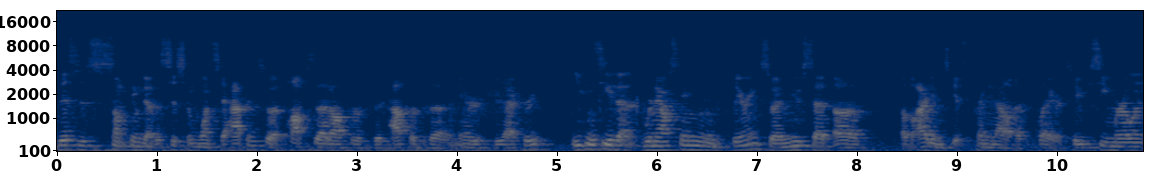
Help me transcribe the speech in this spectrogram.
this is something that the system wants to happen, so it pops that off of the top of the narrative trajectory. You can see that we're now standing in the clearing, so a new set of, of items gets printed out at the player. So you see Merlin,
